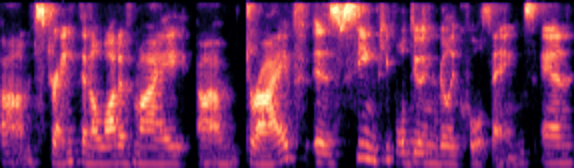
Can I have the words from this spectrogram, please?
um, strength and a lot of my um, drive is seeing people doing really cool things. And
